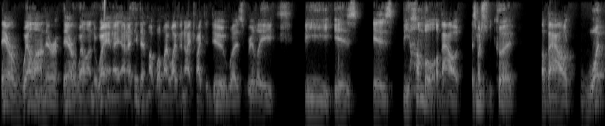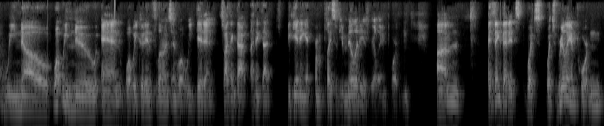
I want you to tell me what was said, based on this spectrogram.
they are well on their they are well on their way. And I and I think that my, what my wife and I tried to do was really be is is be humble about as much as we could about what we know, what we knew, and what we could influence and what we didn't. So I think that I think that beginning it from a place of humility is really important. Um, I think that it's what's what's really important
